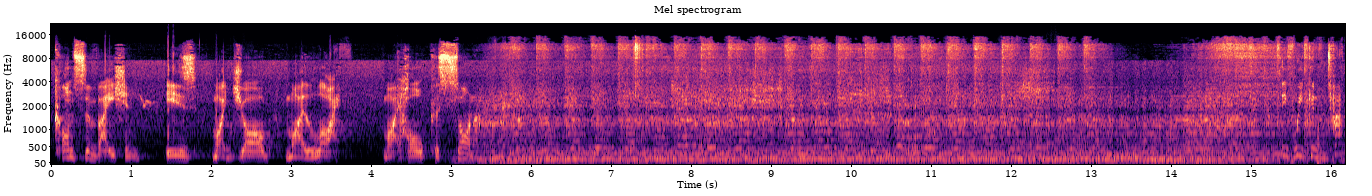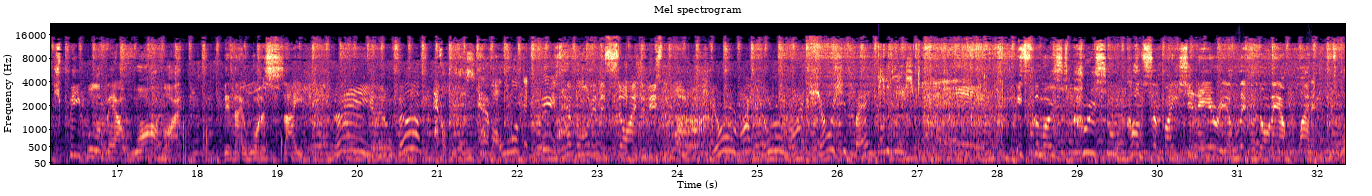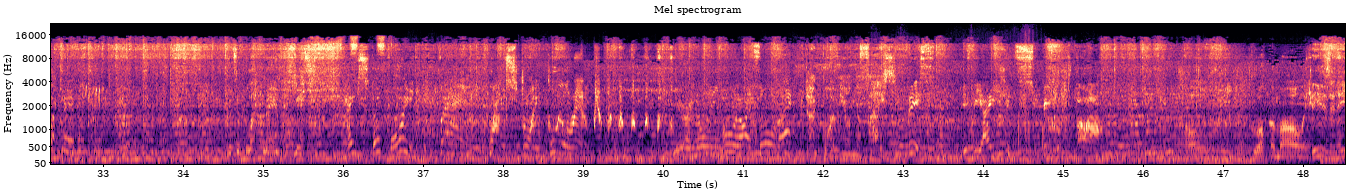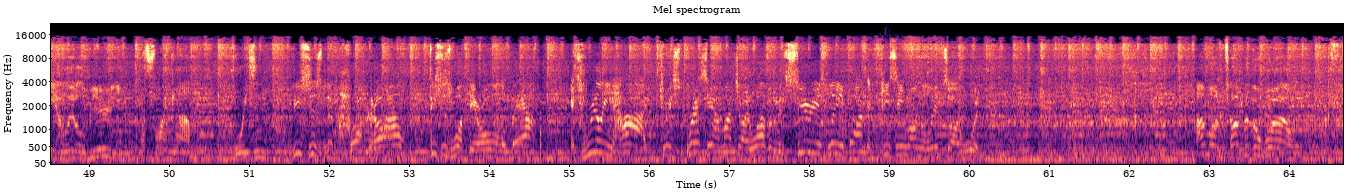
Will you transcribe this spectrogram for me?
Conservation is my job, my life, my whole persona. We can touch people about wildlife, then they want to save it. Hey, you little fella. Have a, have a look at this. Have a look at the size of this bloke. You're all right. You're all right. Show us your bang. Look at this. It's the most crucial conservation area left on our planet. It's a black man. It's a black man. Yes. Hey, stop fighting. Bang! Whack, strike, coil around. You're a naughty boy. I saw that. Don't bite me on the face. This is the Asian spit. Ah. Holy guacamole. Isn't he a little beauty? That's like, um, poison. This is the crocodile. This is what they're all about. It's really hard to express how much I love him, but seriously, if I could kiss him on the lips, I would. I'm on top of the world.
